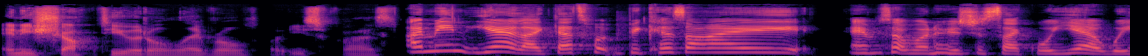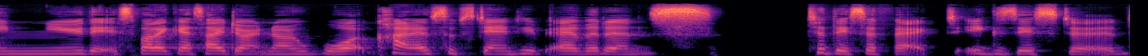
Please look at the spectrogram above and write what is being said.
any shock to you at all, Emerald? Are you surprised? I mean, yeah, like that's what because I am someone who's just like, well, yeah, we knew this, but I guess I don't know what kind of substantive evidence to this effect existed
